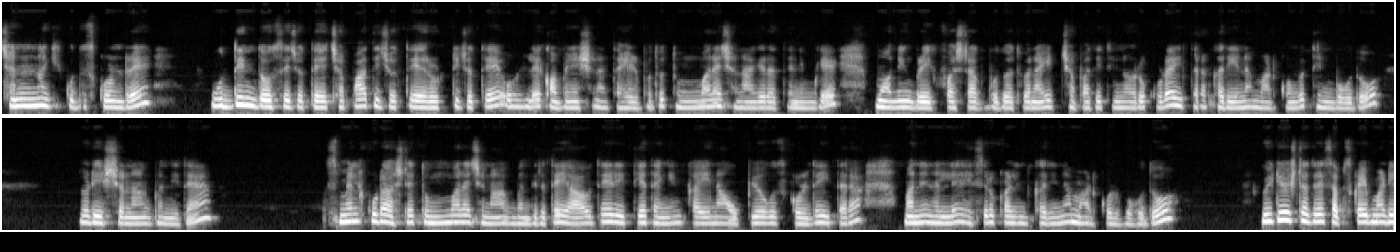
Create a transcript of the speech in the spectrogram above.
ಚೆನ್ನಾಗಿ ಕುದಿಸ್ಕೊಂಡ್ರೆ ಉದ್ದಿನ ದೋಸೆ ಜೊತೆ, ಚಪಾತಿ ಜೊತೆ, ರೊಟ್ಟಿ ಜೊತೆ ಒಳ್ಳೆ ಕಾಂಬಿನೇಷನ್ ಅಂತ ಹೇಳ್ಬೋದು. ತುಂಬಾ ಚೆನ್ನಾಗಿರುತ್ತೆ ನಿಮಗೆ. ಮಾರ್ನಿಂಗ್ ಬ್ರೇಕ್ಫಾಸ್ಟ್ ಆಗ್ಬೋದು ಅಥವಾ ನೈಟ್ ಚಪಾತಿ ತಿನ್ನೋರು ಕೂಡ ಈ ಥರ ಕರಿಯನ್ನು ಮಾಡಿಕೊಂಡು ತಿನ್ಬೋದು. ನೋಡಿ ಎಷ್ಟು ಚೆನ್ನಾಗಿ ಬಂದಿದೆ. ಸ್ಮೆಲ್ ಕೂಡ ಅಷ್ಟೇ ತುಂಬಾ ಚೆನ್ನಾಗಿ ಬಂದಿರುತ್ತೆ. ಯಾವುದೇ ರೀತಿಯ ತೆಂಗಿನಕಾಯಿನ ಉಪಯೋಗಿಸ್ಕೊಳ್ದೆ ಈ ಥರ ಮನೆಯಲ್ಲೇ ಹೆಸರು ಕಾಳಿನ ಕರಿನ ಮಾಡ್ಕೊಳ್ಬಹುದು. ವಿಡಿಯೋ ಇಷ್ಟ ಆದರೆ ಸಬ್ಸ್ಕ್ರೈಬ್ ಮಾಡಿ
